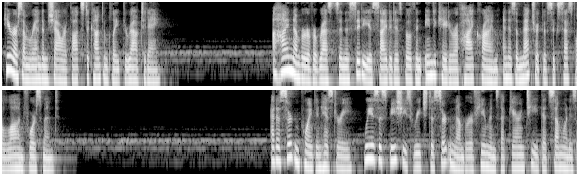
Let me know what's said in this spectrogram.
Here are some random shower thoughts to contemplate throughout today. A high number of arrests in a city is cited as both an indicator of high crime and as a metric of successful law enforcement. At a certain point in history, we as a species reached a certain number of humans that guaranteed that someone is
